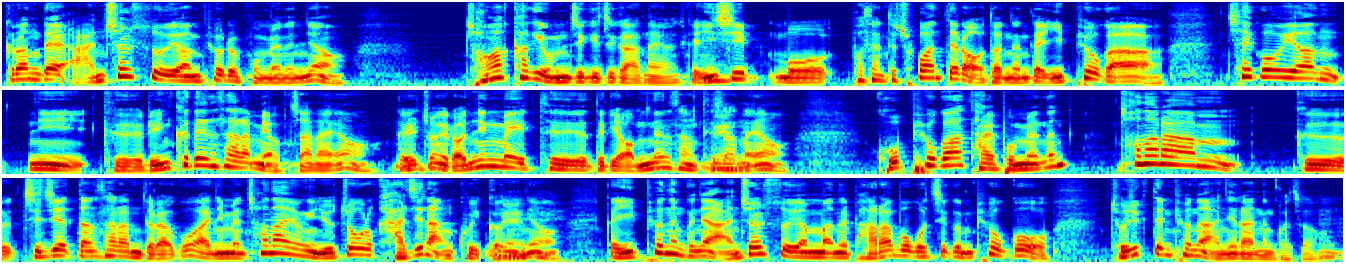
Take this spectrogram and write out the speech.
그런데 안철수 의원 표를 보면은요. 정확하게 움직이지가 않아요. 그러니까 음. 20뭐 퍼센트 초반대를 얻었는데 이 표가 최고위원이 그 링크된 사람이 없잖아요. 그러니까 음. 일종의 런닝메이트들이 없는 상태잖아요. 네네. 그 표가 달 보면은 천하람 그 지지했던 사람들하고 아니면 천하용이 이쪽으로 가지는 않고 있거든요. 네네. 그러니까 이 표는 그냥 안철수 의원만을 바라보고 찍은 표고 조직된 표는 아니라는 거죠. 음.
